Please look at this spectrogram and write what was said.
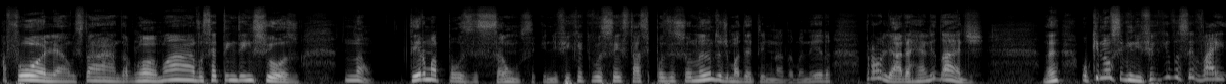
A Folha, o Estado, a Globo, ah, você é tendencioso. Não. Ter uma posição significa que você está se posicionando de uma determinada maneira para olhar a realidade. Né? O que não significa que você vai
